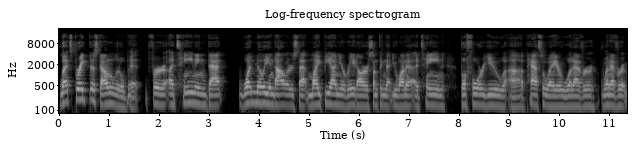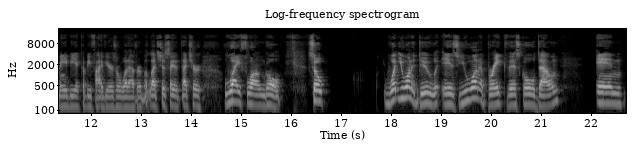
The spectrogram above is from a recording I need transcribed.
let's break this down a little bit for attaining that $1 million that might be on your radar or something that you want to attain before you uh, pass away or whatever, whenever it may be. It could be five years or whatever, but let's just say that that's your lifelong goal. So what you want to do is you want to break this goal down in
